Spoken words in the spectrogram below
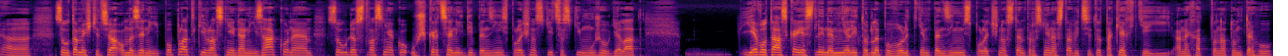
Uh, jsou tam ještě třeba omezený poplatky vlastně daný zákonem, jsou dost vlastně jako uškrcený ty penzijní společnosti, co s tím můžou dělat. je otázka, jestli neměli tohle povolit těm penzijním společnostem, prostě nastavit si to tak, jak chtějí a nechat to na tom trhu,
